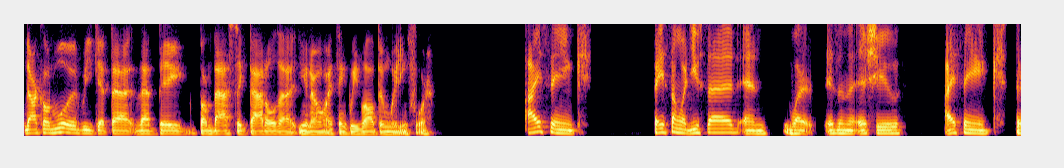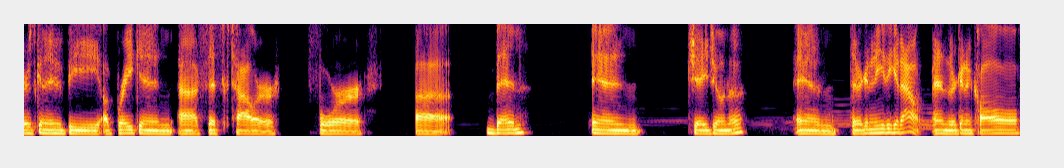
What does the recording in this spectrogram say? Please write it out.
knock on wood we get that that big bombastic battle that you know i think we've all been waiting for. I think based on what you said and what is in the issue I think there's going to be a break in at Fisk Tower for uh, Ben and Jay Jonah, and they're going to need to get out, and they're going to call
